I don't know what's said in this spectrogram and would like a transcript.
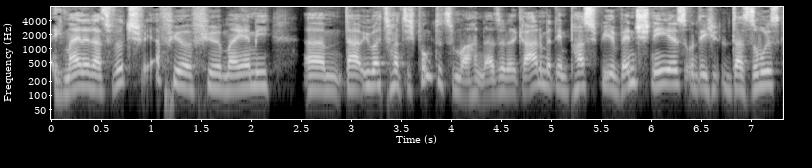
ich meine, das wird schwer für, für Miami, ähm, da über 20 Punkte zu machen. Also gerade mit dem Passspiel, wenn Schnee ist und ich das so ist,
